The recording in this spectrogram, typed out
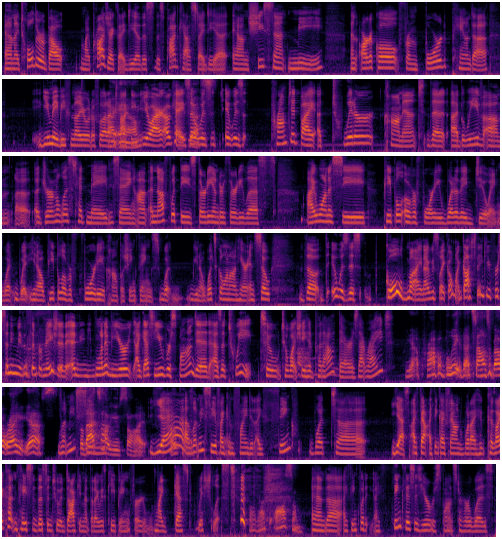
and I told her about my project idea, this this podcast idea, and she sent me an article from Bored Panda. You may be familiar with what I'm I talking. am. You are okay. So it was it was prompted by a Twitter comment that I believe um, a, a journalist had made saying, uh, enough with these 30 under 30 lists. I want to see people over 40 what are they doing? What what you know people over 40 accomplishing things. What you know what's going on here? And so the it was this gold mine i was like oh my gosh thank you for sending me this information and one of your i guess you responded as a tweet to to what she had put out there is that right Yeah, probably. That sounds about right. Yes. let me So see So that's how you saw it. Yeah, Okay. let me see if I can find it. I think what uh yes, I found I think I found what I had cuz I cut and pasted this into a document that I was keeping for my guest wish list. Oh, that's awesome. and uh I think what I think this is your response to her was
